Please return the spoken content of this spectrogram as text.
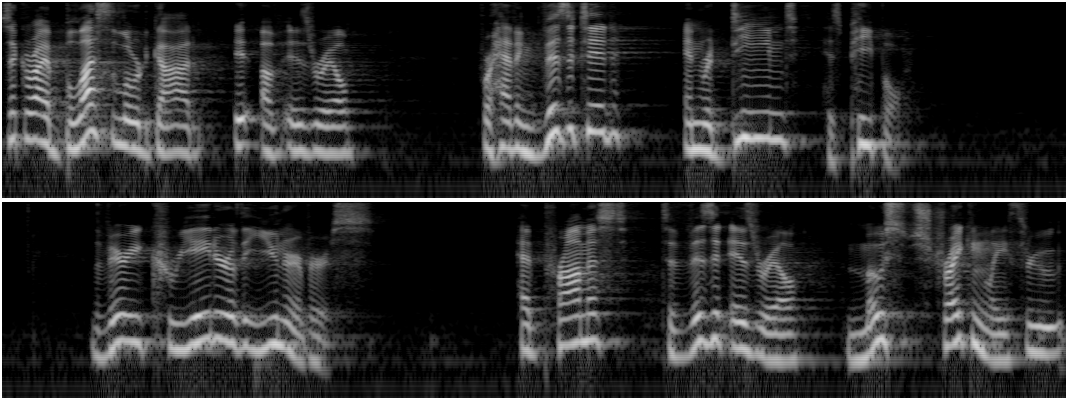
Zechariah blessed the Lord God of Israel for having visited and redeemed his people. The very creator of the universe had promised to visit Israel most strikingly through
